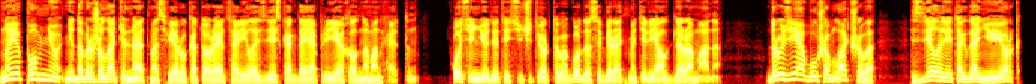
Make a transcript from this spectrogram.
но я помню недоброжелательную атмосферу, которая царила здесь, когда я приехал на Манхэттен. Осенью 2004 года собирать материал для романа. Друзья Буша-младшего сделали тогда Нью-Йорк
